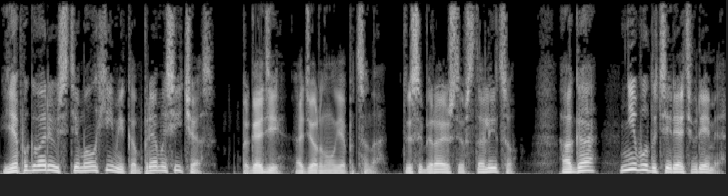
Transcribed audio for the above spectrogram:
Я поговорю с тем алхимиком прямо сейчас. Погоди, одернул я пацана. Ты собираешься в столицу? Ага, не буду терять время.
